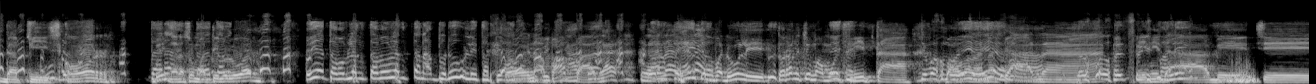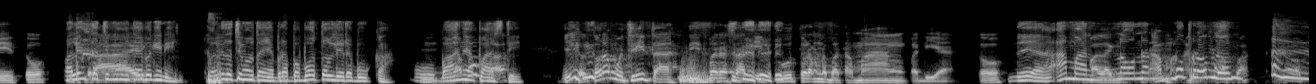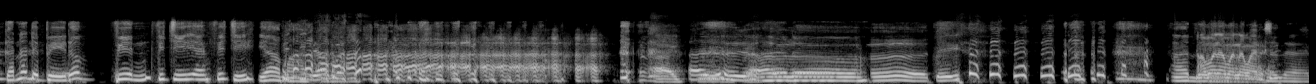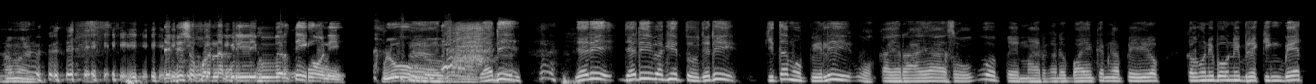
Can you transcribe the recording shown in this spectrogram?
tapi skor. Mana so mati duluan. Iya, tamu bilang, tamu bilang tak peduli tapi Oh, bikin apa-apa apa. kan? Hidup. enggak peduli. Orang cuma mau cerita. Cuma mau iya, anak iya. anak. Cerita. Ini Paling- dah A, B, C tuh. Paling tak cuma mau tanya begini. Paling tak cuma mau tanya berapa botol dia ada buka. Oh, Hmm, banyak nggak apa-apa. pasti. Iya, orang mau cerita. Di pada saat itu, orang udah batamang pada dia. Tuh. Iya, aman. Apalagi No, no, aman, no problem. apa-apa. Karena DP hidup Vin, Vici, eh Vici, ya aman. aduh, ya Allah. Eh, ting- Aduh. Aman aman aman. Aman. Jadi so pernah pilih Bertingo nih. Belum. Jadi jadi jadi begitu. Jadi kita mau pilih wah kaya raya so wah pemar nggak ada bayangkan ngapain hidup. Kalau mau nih bau nih breaking bad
